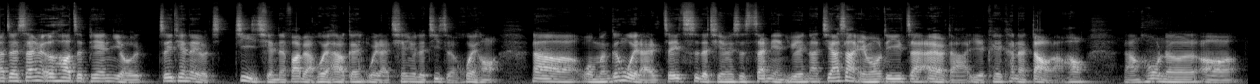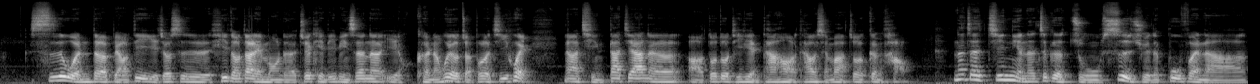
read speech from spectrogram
那在三月二号这篇有这一天呢有季前的发表会，还有跟未来签约的记者会哈。那我们跟未来这一次的签约是三年约，那加上 MOD 在艾尔达也可以看得到了哈。然后呢，呃，斯文的表弟也就是 Hito 大联盟的 Jackie 李炳生呢，也可能会有转播的机会。那请大家呢啊多多提点他哈，他会想办法做得更好。那在今年的这个主视觉的部分呢？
